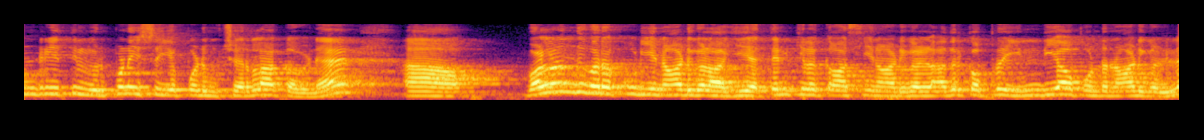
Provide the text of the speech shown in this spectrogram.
ஒன்றியத்தில் விற்பனை செய்யப்படும் செர்லாக்கை விட வளர்ந்து வரக்கூடிய நாடுகளாகிய தென்கிழக்கு ஆசிய நாடுகள் அதற்கப்புறம் இந்தியா போன்ற நாடுகளில்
